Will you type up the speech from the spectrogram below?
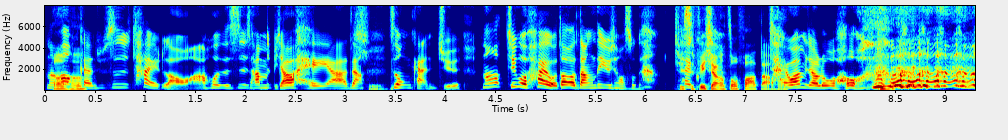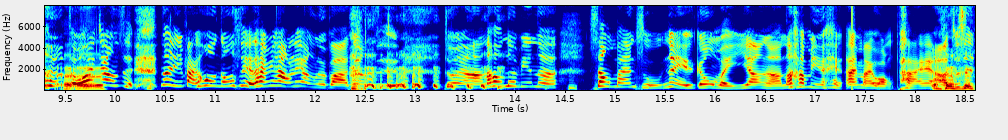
然后感觉是太老啊，或者是他们比较黑啊，这样是这种感觉。然后结果害我到了当地，就想说，其实比想象中发达，台湾比较落后 怎么会这样子？那你百货公司也太漂亮了吧？这样子，对啊。然后那边的上班族那也跟我们一样啊，那他们也很爱买网拍啊，就是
